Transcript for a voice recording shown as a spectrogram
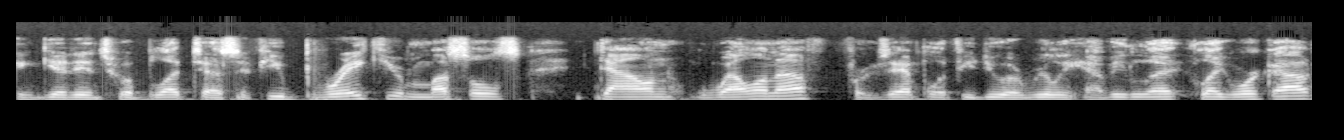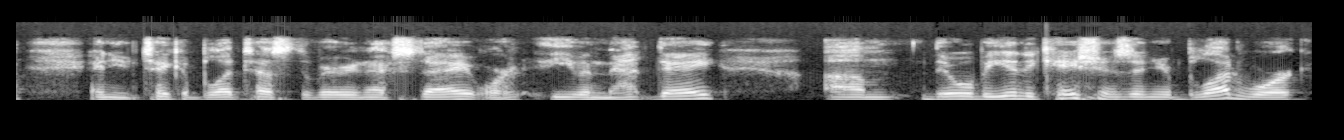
and, get into a blood test, if you break your muscles down well enough, for example, if you do a really heavy leg, leg workout and you take a blood test the very next day or even that day, um, there will be indications in your blood work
